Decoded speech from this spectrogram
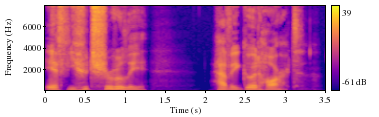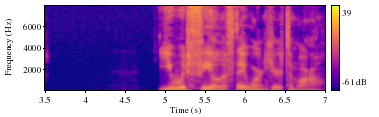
if you truly have a good heart, you would feel if they weren't here tomorrow.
